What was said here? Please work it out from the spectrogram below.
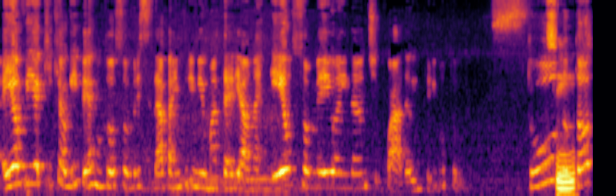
Aí eu vi aqui que alguém perguntou sobre se dá para imprimir o material, né? Eu sou meio ainda antiquada, eu imprimo tudo. Tudo, Sim. toda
